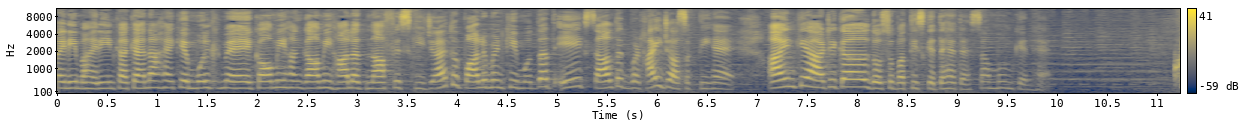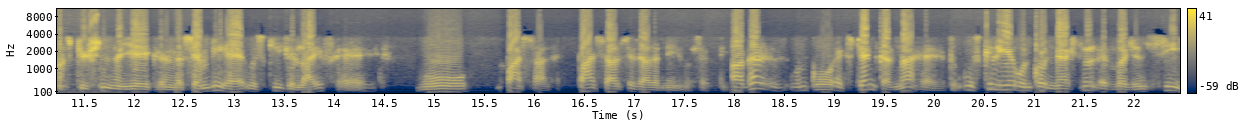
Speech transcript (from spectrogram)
आईनी माहरीन, का कहना है कि मुल्क में कौमी हंगामी हालत नाफिज की जाए तो पार्लियामेंट की मुद्दत एक साल तक बढ़ाई जा सकती है। आइन के आर्टिकल 232 के तहत ऐसा मुमकिन है। कॉन्स्टिट्यूशन में ये एक असेंबली है, उसकी जो लाइफ है, वो पाँच साल है। पाँच साल से ज़्यादा नहीं हो सकती। अगर उनको एक्सटेंड करना है तो उसके लिए उनको नेशनल इमरजेंसी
